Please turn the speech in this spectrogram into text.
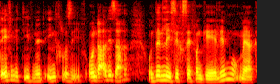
definitiv nicht inklusiv. Und all die Sachen. Und dann lese ich das Evangelium und merke,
